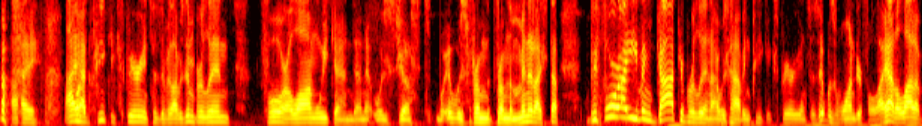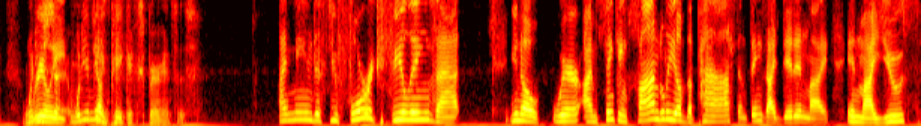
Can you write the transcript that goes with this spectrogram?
I I had peak experiences of it. I was in Berlin for a long weekend, and it was just it was from from the minute I stepped before I even got to Berlin, I was having peak experiences. It was wonderful. I had a lot of When really. you say, what do you mean just- peak experiences? I mean this euphoric feeling that you know where I'm thinking fondly of the past and things I did in my in my youth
